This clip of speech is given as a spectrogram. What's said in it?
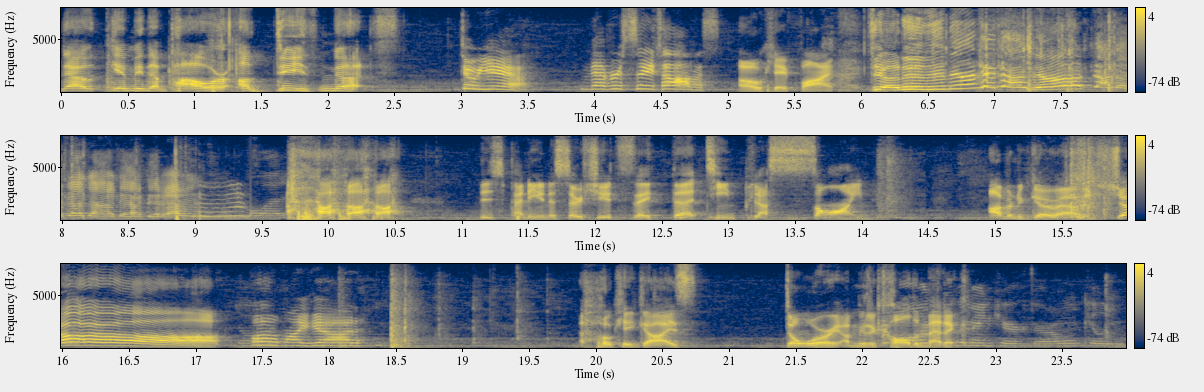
Now give me the power of these nuts. Oh yeah, never say Thomas. Okay, fine. this Penny and Associates is a 13 plus sign. I'm gonna go out and show. Oh my God. Okay, guys, don't worry. I'm gonna call the The medic. main character. I won't kill you.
